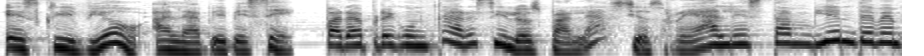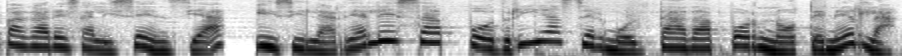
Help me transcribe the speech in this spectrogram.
escribió a la BBC para preguntar si los palacios reales también deben pagar esa licencia y si la realeza podría ser multada por no tenerla.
